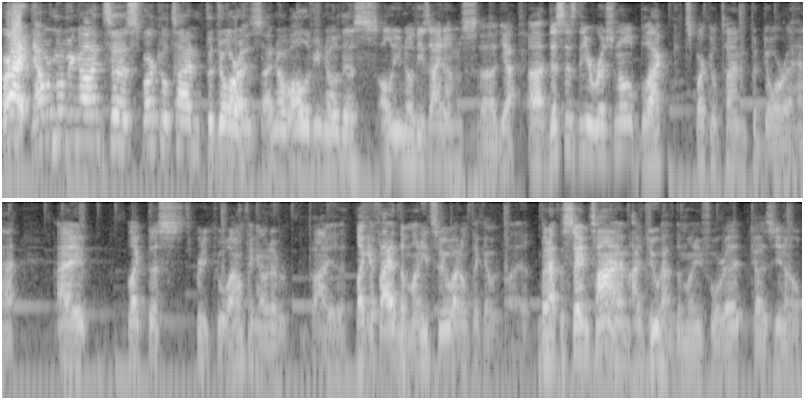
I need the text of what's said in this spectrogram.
All right, now we're moving on to Sparkle Time fedoras. I know all of you know this. All of you know these items. Uh, yeah. Uh, this is the original black Sparkle Time fedora hat. I like this. It's pretty cool. I don't think I would ever buy it. Like, if I had the money to, I don't think I would buy it. But at the same time, I do have the money for it because, you know,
